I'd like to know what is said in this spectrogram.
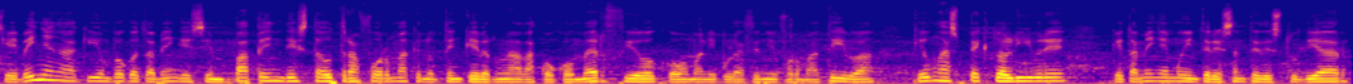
que veñan aquí un pouco tamén que se empapen desta outra forma que non ten que ver nada co comercio, co manipulación manipulación informativa, que é un aspecto libre que tamén é moi interesante de estudiar.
